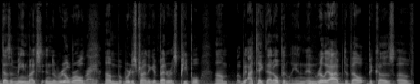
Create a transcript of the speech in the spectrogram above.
doesn't mean much in the real world. Right. Um, but we're just trying to get better as people. Um, I take that openly, and, and really I've developed because of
